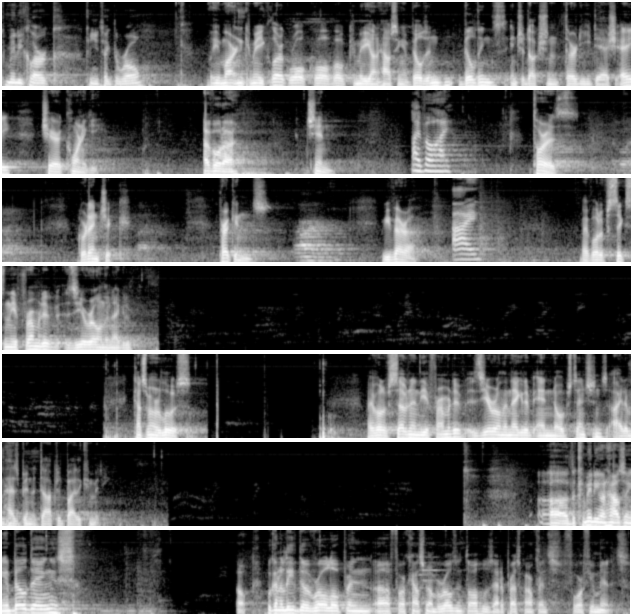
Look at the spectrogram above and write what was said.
Committee clerk, can you take the roll? William Martin, Committee Clerk, roll call vote, Committee on Housing and Building- Buildings, Introduction 30-A, Chair Cornegy. I vote aye. Chin. I vote aye. Torres. Grodenchik. Perkins. Aye. Rivera. Aye. By a vote of six in the affirmative, zero in the negative. Councilmember Louis. By a vote of seven in the affirmative, zero in the negative, and no abstentions, item has been adopted by the committee. Uh, The Committee on Housing and Buildings. Oh, we're going to leave the roll open uh, for Councilmember Rosenthal, who's at a press conference for a few minutes.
